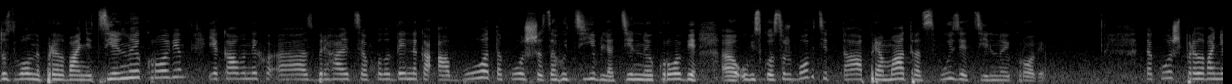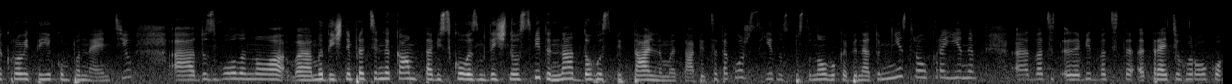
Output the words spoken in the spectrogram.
дозволене переливання цільної крові, яка у них е, зберігається в холодильниках, або також заготівля цільної крові е, у військовослужбовців та пряма трансфузія цільної крові. Також переливання крові та її компонентів дозволено е, медичним працівникам та військовим з медичної освіти на догоспітальному етапі. Це також згідно з постановою Кабінету міністра України е, 20, е, від 23 року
